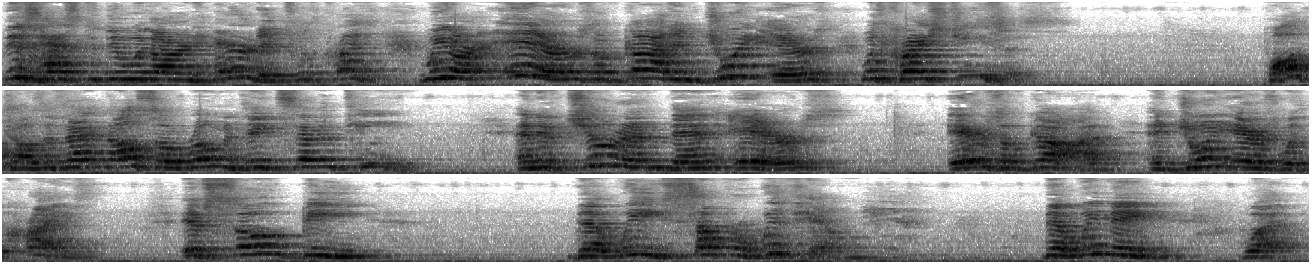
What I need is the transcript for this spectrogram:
This has to do with our inheritance with Christ. We are heirs of God and joint heirs with Christ Jesus. Paul tells us that, and also Romans 8 17. And if children, then heirs, heirs of God, and joint heirs with Christ, if so be that we suffer with him, that we may what?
